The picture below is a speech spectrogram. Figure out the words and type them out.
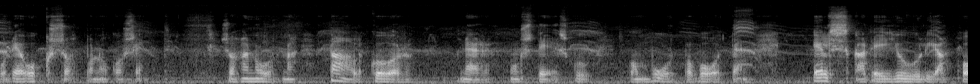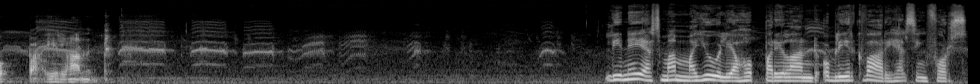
på det också på något sätt. Så han ordnade talkör när hon steg skulle ombord på båten. Älskade Julia hoppa i land. Linneas mamma Julia hoppar i land och blir kvar i Helsingfors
